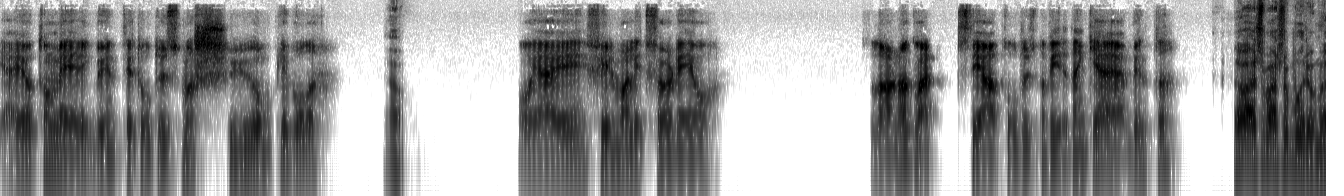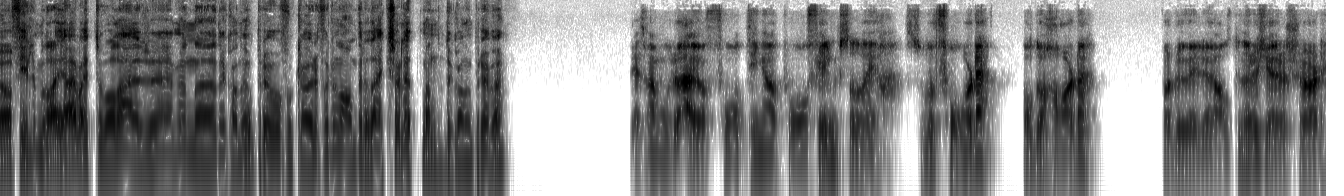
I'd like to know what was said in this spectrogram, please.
Jeg og Tom Erik begynte i 2007 ordentlig på det. Ja. Og jeg filma litt før det òg. Så det har nok vært siden 2004, tenker jeg, jeg begynte. Hva er det som er så moro med å filme, da? Jeg veit jo hva det er, eh, men eh, du kan jo prøve å forklare for noen andre. Det er ikke så lett, men du kan jo prøve. Det som er moro, er jo å få tinga på film, så, det, så du får det, og du har det. For du vil jo alltid når du kjører sjøl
